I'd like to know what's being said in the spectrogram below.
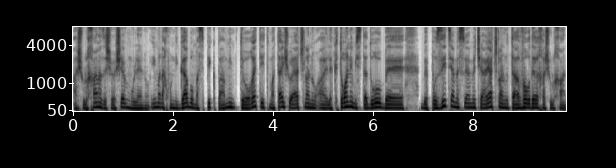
השולחן הזה שיושב מולנו, אם אנחנו ניגע בו מספיק פעמים, תיאורטית, מתישהו היד שלנו, האלקטרונים יסתדרו בפוזיציה מסוימת שהיד שלנו תעבור דרך השולחן.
